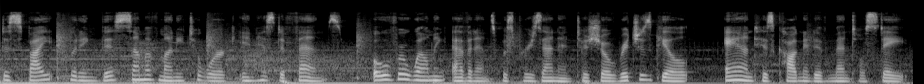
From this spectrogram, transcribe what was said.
Despite putting this sum of money to work in his defense, overwhelming evidence was presented to show Rich's guilt and his cognitive mental state.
